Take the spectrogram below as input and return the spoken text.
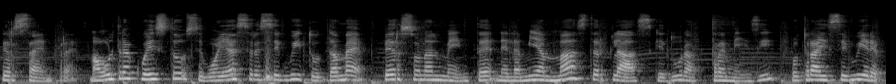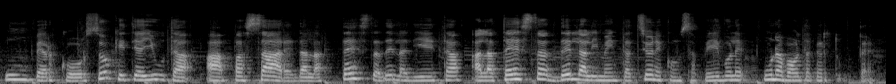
per sempre. Ma oltre a questo, se vuoi essere seguito da me personalmente nella mia masterclass che dura tre mesi, potrai seguire un percorso che ti aiuta a passare dalla testa della dieta alla testa dell'alimentazione consapevole una volta per tutte.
